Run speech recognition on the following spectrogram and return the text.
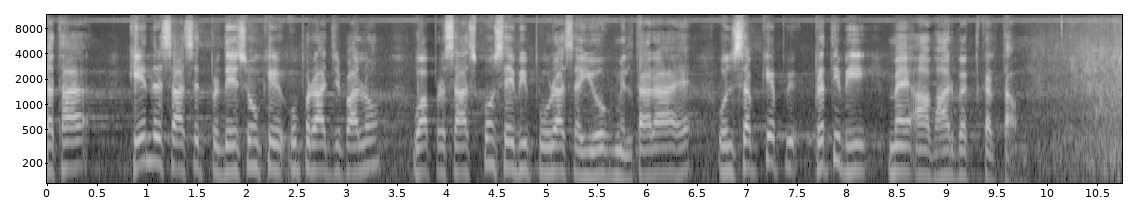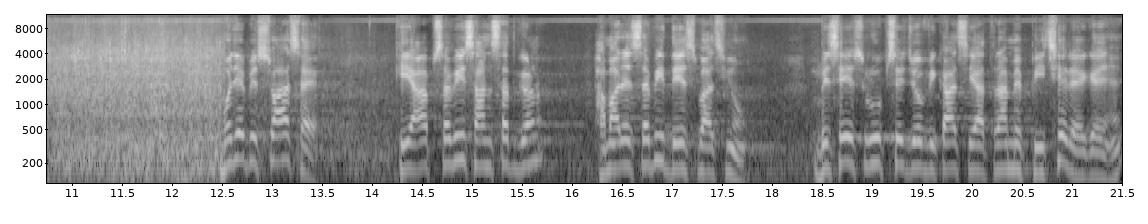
तथा केंद्र शासित प्रदेशों के उपराज्यपालों व प्रशासकों से भी पूरा सहयोग मिलता रहा है। उन सबके प्रति भी मैं आभार व्यक्त करता हूँ। मुझे विश्वास है कि आप सभी सांसदगण, हमारे सभी देशवासियों, विशेष रूप से जो विकास यात्रा में पीछे रह गए हैं,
